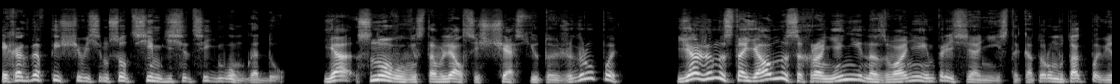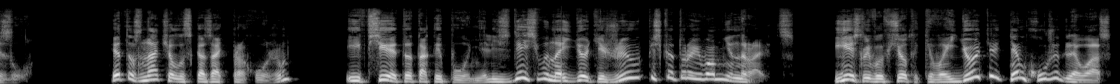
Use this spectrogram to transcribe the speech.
И когда в 1877 году я снова выставлялся с частью той же группы, я же настоял на сохранении названия импрессиониста, которому так повезло. Это значило сказать прохожим, и все это так и поняли, здесь вы найдете живопись, которая вам не нравится. Если вы все-таки войдете, тем хуже для вас.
